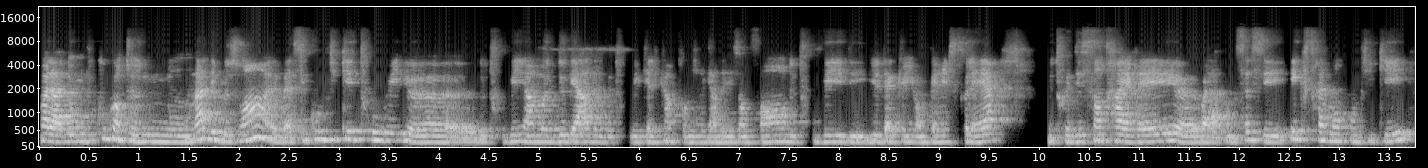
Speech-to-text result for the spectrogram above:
Voilà, donc du coup, quand on a des besoins, eh ben, c'est compliqué de trouver, euh, de trouver un mode de garde, de trouver quelqu'un pour venir garder les enfants, de trouver des lieux d'accueil en périscolaire, de trouver des centres aérés. Euh, voilà, donc ça, c'est extrêmement compliqué.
